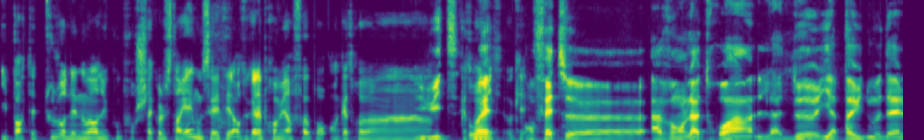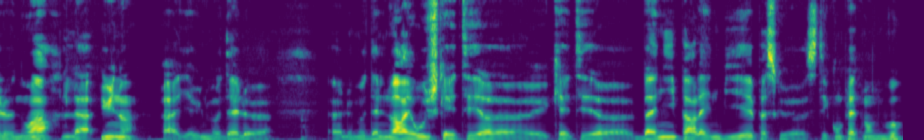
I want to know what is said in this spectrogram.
il portait toujours des noirs du coup pour chaque All-Star Game ou ça a été en tout cas la première fois pour, en 88 88 ouais. En fait, euh, avant la 3, la 2, il n'y a pas eu de modèle noir. La 1, bah, il y a eu le modèle euh, le modèle noir et rouge qui a été, euh, qui a été euh, banni par la NBA parce que c'était complètement nouveau.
